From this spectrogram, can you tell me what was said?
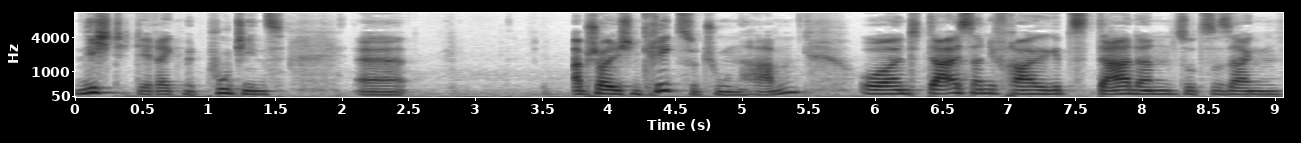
nicht direkt mit Putins äh, abscheulichen Krieg zu tun haben. Und da ist dann die Frage, gibt es da dann sozusagen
